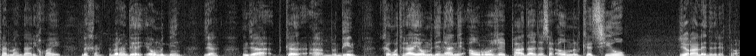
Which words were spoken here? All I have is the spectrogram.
فەرمانداری خی دەکەن بەرەندێ ئەومدین زیاد اینجا ئا، دین کە گوترا یومدین ینی ئەو ڕۆژەی پاداش لەسەر ئەو ملکەسی و جێڕالێ دەدرێتەوە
